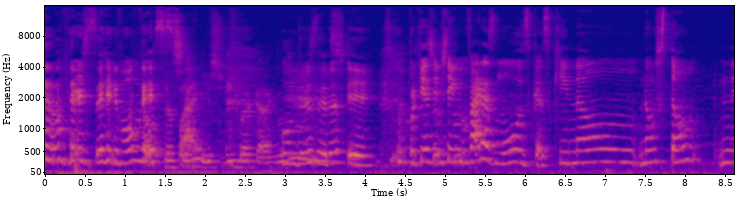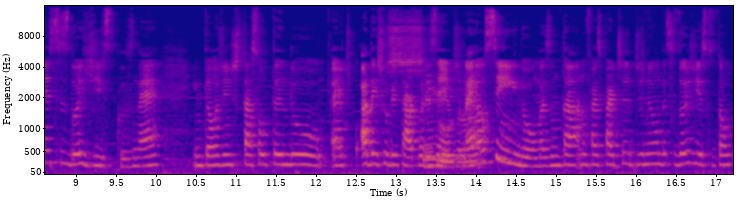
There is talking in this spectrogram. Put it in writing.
um terceiro, vamos ver se sai. nisso, vim pra cá. Um terceiro EP. Porque a gente tem várias músicas que não, não estão nesses dois discos, né? Então a gente tá soltando, é, tipo, a Deixa Eu Gritar, por Singles, exemplo, né? né? É o single, mas não, tá, não faz parte de nenhum desses dois discos. Então,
